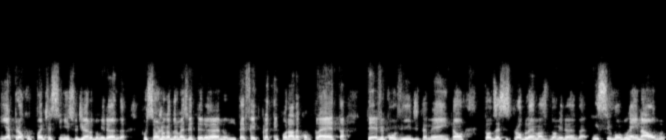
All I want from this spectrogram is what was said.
e é preocupante esse início de ano do Miranda, por ser um jogador mais veterano, não ter feito pré-temporada completa, teve Covid também, então todos esses problemas do Miranda. Em segundo, o Reinaldo,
